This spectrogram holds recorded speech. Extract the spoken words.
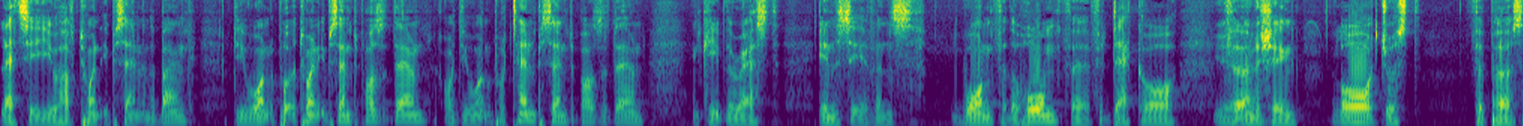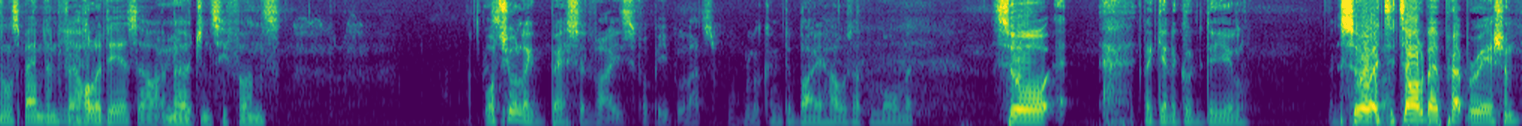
let's say you have 20% in the bank. Do you want to put a 20% deposit down or do you want to put 10% deposit down and keep the rest in the savings? One for the home, for, for decor, Yeah. furnishing, or just for personal spending, for Yeah. holidays or emergency funds. What's your like best advice for people that's looking to buy a house at the moment? So Like get a good deal. So it's it's all about preparation.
